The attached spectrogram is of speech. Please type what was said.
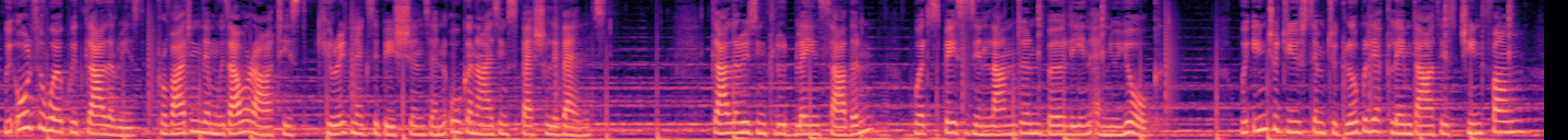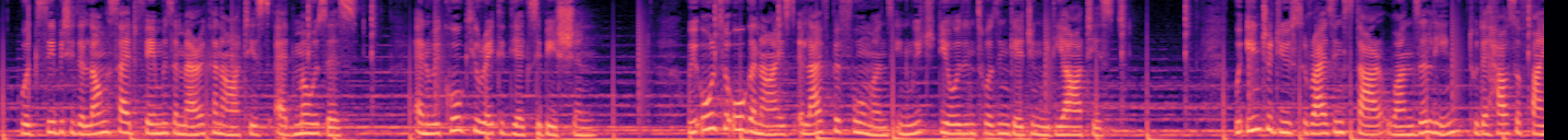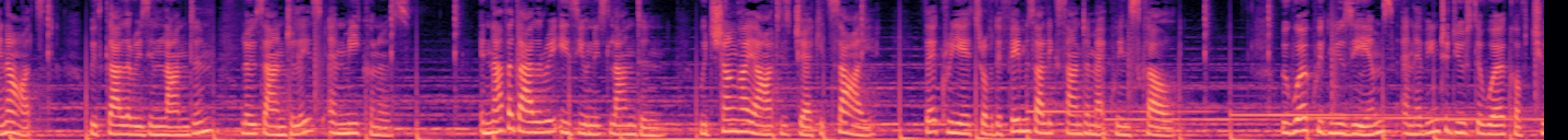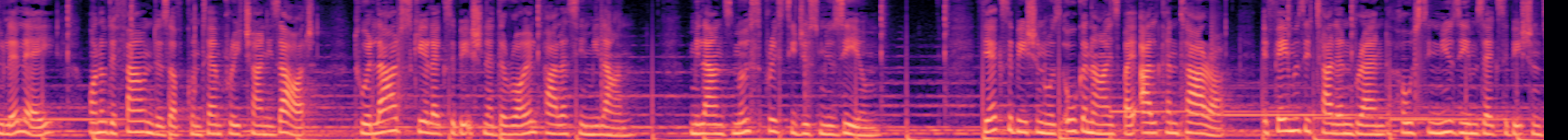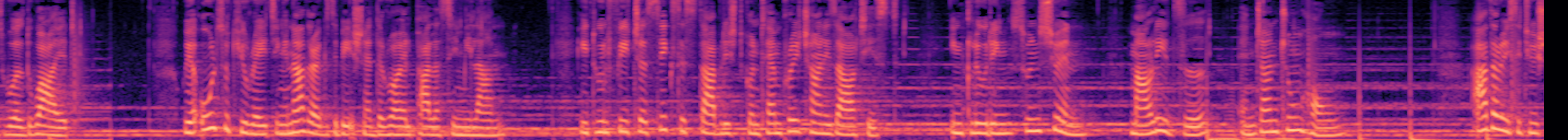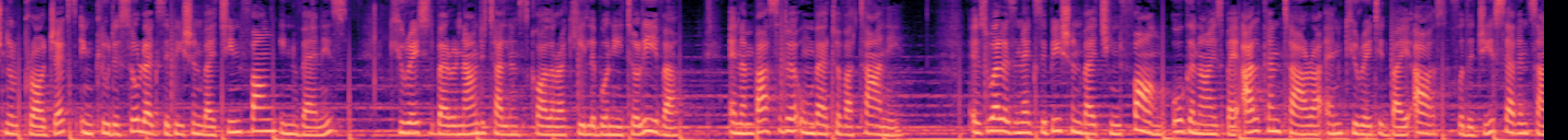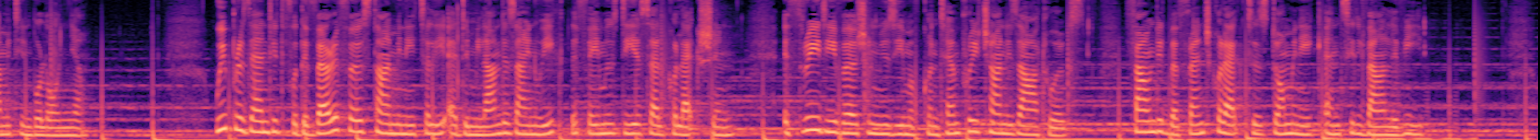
We also work with galleries, providing them with our artists, curating exhibitions, and organizing special events. Galleries include Blain Southern, who had spaces in London, Berlin, and New York. We introduced them to globally acclaimed artist Qin Feng, who exhibited alongside famous American artist Ed Moses, and we co curated the exhibition. We also organized a live performance in which the audience was engaging with the artist. We introduced rising star Wang Zeling to the House of Fine Arts, with galleries in London, Los Angeles, and Mykonos. Another gallery is Unit London, with Shanghai artist Jacky Tsai, the creator of the famous Alexander McQueen skull. We work with museums and have introduced the work of Chu Lei, one of the founders of contemporary Chinese art, to a large scale exhibition at the Royal Palace in Milan, Milan's most prestigious museum. The exhibition was organized by Alcantara, a famous Italian brand hosting museums exhibitions worldwide. We are also curating another exhibition at the Royal Palace in Milan. It will feature six established contemporary Chinese artists, including Sun Xuan, Mao Lizi, and Zhang Zhonghong. Other institutional projects include a solo exhibition by Qin Feng in Venice, curated by renowned Italian scholar Achille Bonito Oliva and Ambassador Umberto Vattani, as well as an exhibition by Qin Feng organized by Alcantara and curated by us for the G7 summit in Bologna. We presented for the very first time in Italy at the Milan Design Week the famous DSL collection, a 3D virtual museum of contemporary Chinese artworks founded by French collectors Dominique and Sylvain Levy.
